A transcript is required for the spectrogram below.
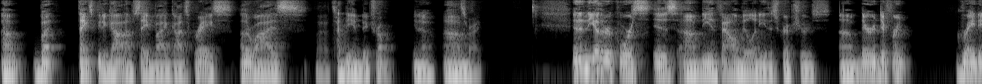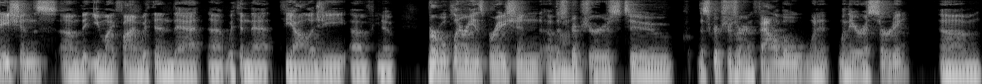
Um, but thanks be to God, I'm saved by God's grace. Otherwise, That's I'd be in big trouble, you know? Um, That's right. And then the other, of course, is um, the infallibility of the scriptures. Um, there are different gradations um, that you might find within that uh, within that theology of you know verbal plenary inspiration of the mm. scriptures to the scriptures are infallible when it when they are asserting um,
